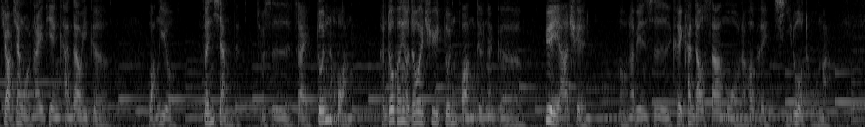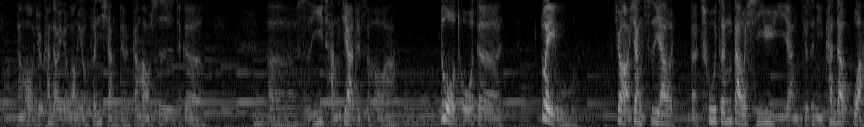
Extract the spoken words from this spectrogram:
就好像我那一天看到一个网友分享的，就是在敦煌，很多朋友都会去敦煌的那个月牙泉，哦，那边是可以看到沙漠，然后可以骑骆驼嘛。然后我就看到一个网友分享的，刚好是这个呃十一长假的时候啊，骆驼的队伍就好像是要呃出征到西域一样，就是你看到哇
